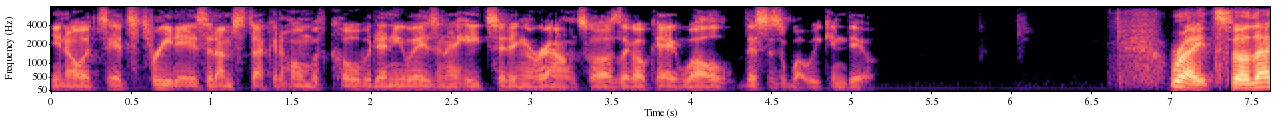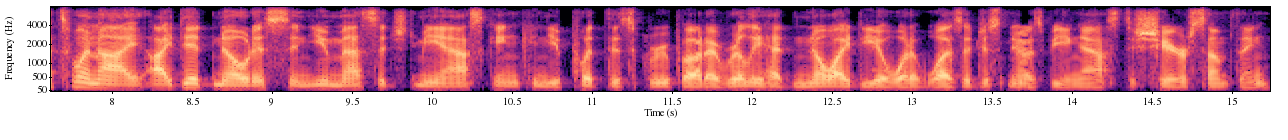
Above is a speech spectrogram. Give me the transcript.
you know, it's it's three days that I'm stuck at home with COVID anyways, and I hate sitting around. So I was like, okay, well, this is what we can do. Right. So that's when I, I did notice, and you messaged me asking, can you put this group out? I really had no idea what it was. I just knew I was being asked to share something.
